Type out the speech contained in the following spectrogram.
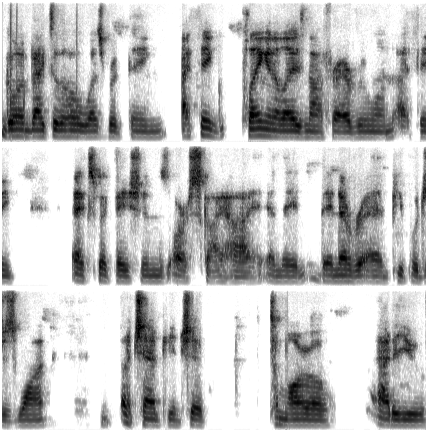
going back to the whole Westbrook thing, I think playing in LA is not for everyone. I think expectations are sky high and they they never end. People just want a championship tomorrow out of you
